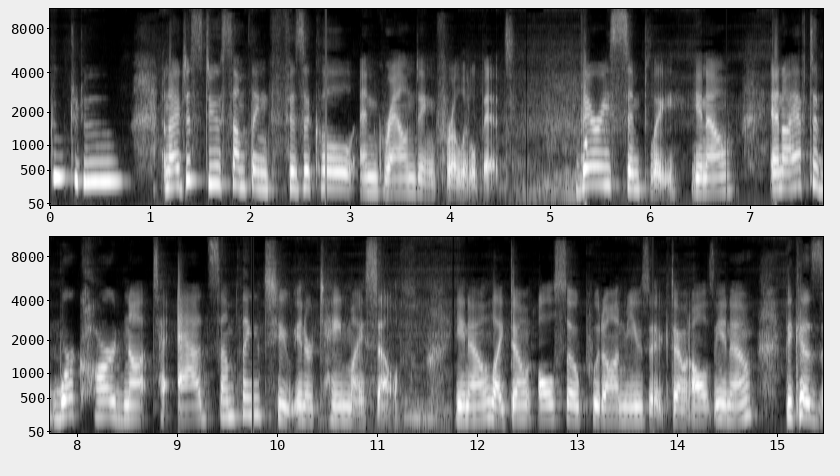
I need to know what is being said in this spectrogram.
Doo, doo, doo. And I just do something physical and grounding for a little bit. Very simply, you know? And I have to work hard not to add something to entertain myself, you know? Like, don't also put on music, don't also, you know? Because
